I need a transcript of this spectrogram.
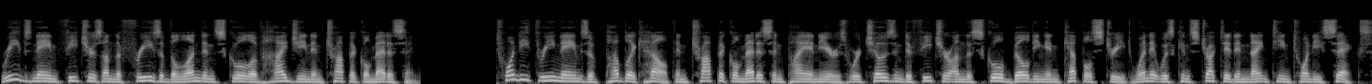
Reed's name features on the frieze of the London School of Hygiene and Tropical Medicine. 23 names of public health and tropical medicine pioneers were chosen to feature on the school building in Keppel Street when it was constructed in 1926.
